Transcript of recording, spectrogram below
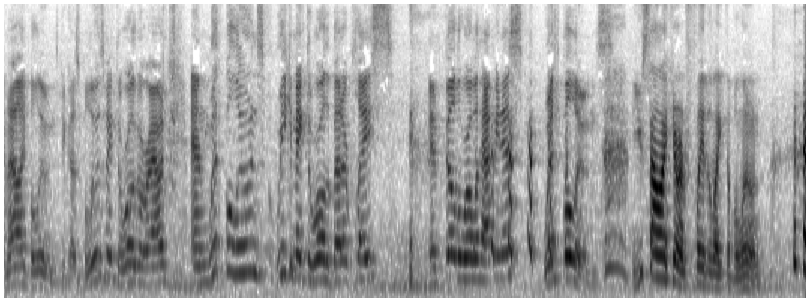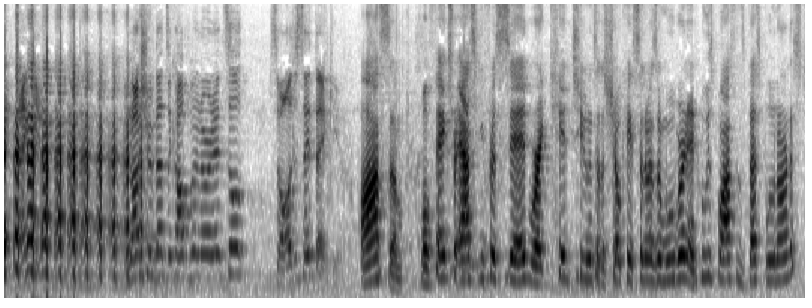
And I like balloons because balloons make the world go round, and with balloons, we can make the world a better place and fill the world with happiness with balloons. You sound like you're inflated like the balloon. Thank you. I'm not sure if that's a compliment or an insult, so I'll just say thank you. Awesome. Well, thanks for asking for Sid. We're at Kidtoons at the Showcase Cinemas in Woburn. And who's Boston's best balloon artist?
